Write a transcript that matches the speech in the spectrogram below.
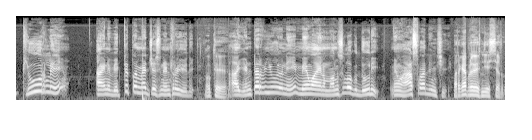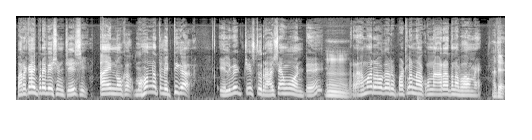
ప్యూర్లీ ఆయన వ్యక్తిత్వం మీద చేసిన ఇంటర్వ్యూ ఇది. ఓకే. ఆ ఇంటర్వ్యూని మేము ఆయన మనసులోకి దూరి మేము ఆస్వాదించి పరకాయ ప్రవేశం చేశారు. పరకాయ ప్రవేశం చేసి ఆయన ఒక మహోన్నత వ్యక్తిగా ఎలివేట్ చేస్తూ రాశాము అంటే. రామారావు గారి పట్ల నాకున్న ఆరాధన భావమే. అదే.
